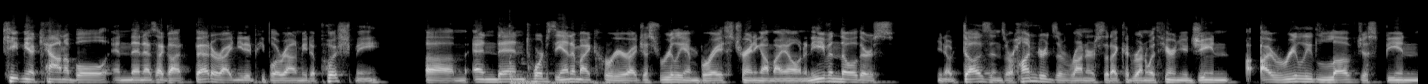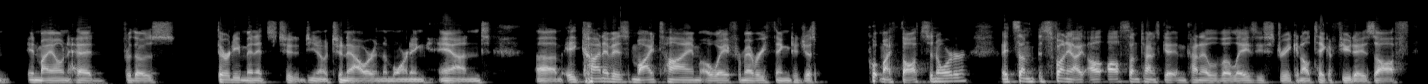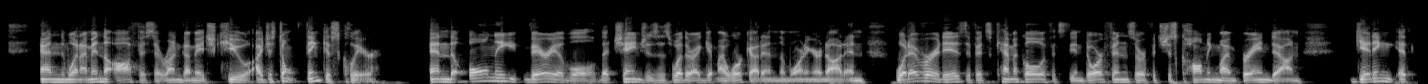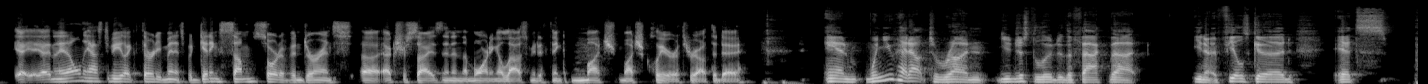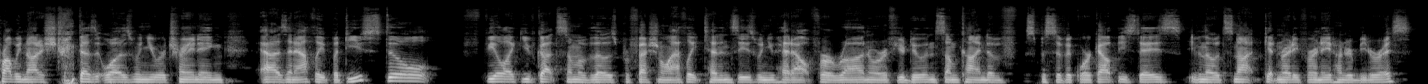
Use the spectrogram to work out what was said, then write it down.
keep me accountable. And then as I got better, I needed people around me to push me. Um, and then towards the end of my career, I just really embraced training on my own. And even though there's you know dozens or hundreds of runners that I could run with here in Eugene, I really love just being in my own head for those 30 minutes to you know to an hour in the morning. And um, it kind of is my time away from everything to just put my thoughts in order. It's some it's funny I, will I'll sometimes get in kind of a lazy streak and i'll take a few days off. And when i'm in the office at run gum hq i just don't think as clear. And the only variable that changes is whether I get my workout in, in the morning or not. And whatever it is, if it's chemical, if it's the endorphins, or if it's just calming my brain down, getting it, and it only has to be like 30 minutes, but getting some sort of endurance uh, exercise in in the morning allows me to think much, much clearer throughout the day. And when you head out to run, you just alluded to the fact that, you know, it feels good. It's probably not as strict as it was when you were training as an athlete, but do you still feel like you've got some of those professional athlete tendencies when you head out for a run or if you're doing some kind of specific workout these days, even though it's not getting ready for an 800 meter race?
